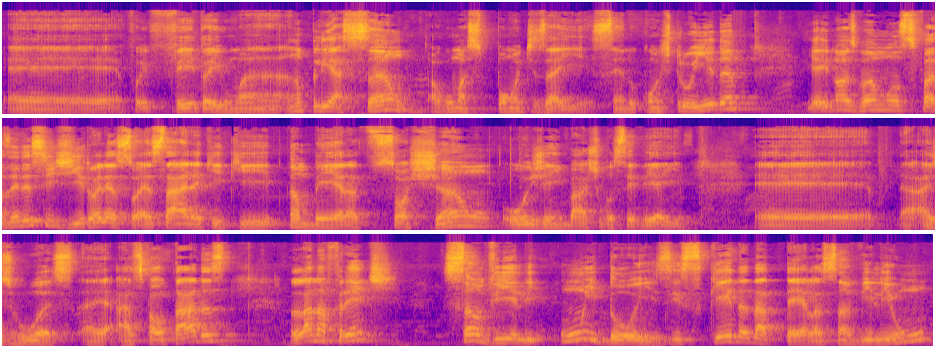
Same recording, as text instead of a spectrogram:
é, foi feito aí uma ampliação, algumas pontes aí sendo construída. E aí nós vamos fazer esse giro. Olha só, essa área aqui que também era só chão, hoje embaixo você vê aí é, as ruas é, asfaltadas. Lá na frente Sanville 1 e 2, esquerda da tela, Sanville 1,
